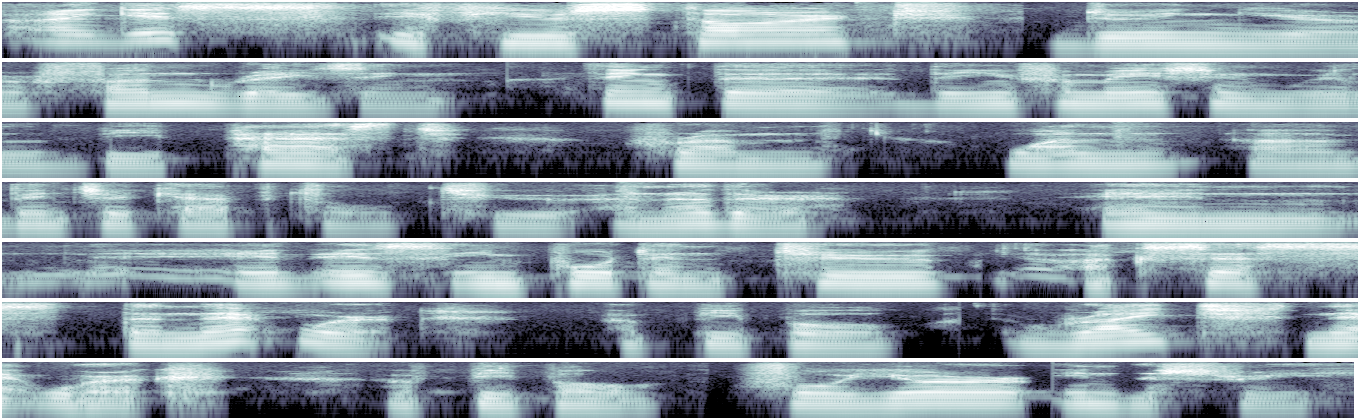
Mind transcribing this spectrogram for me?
I guess if you start doing your fundraising, I think the the information will be passed from one uh, venture capital to another, and it is important to access the network of people, right network of people for your industry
